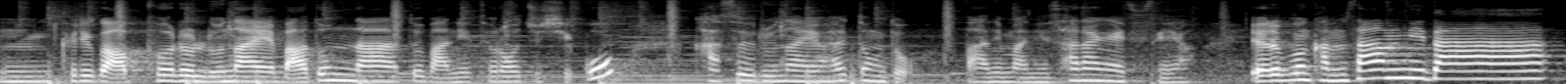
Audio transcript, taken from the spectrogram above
음, 그리고 앞으로 루나의 마돈나도 많이 들어주시고 가수 루나의 활동도 많이 많이 사랑해주세요. 여러분 감사합니다.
